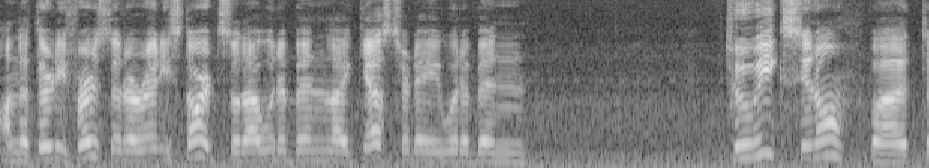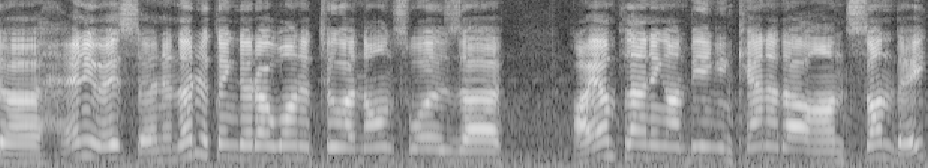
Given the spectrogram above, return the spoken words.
on the 31st, it already starts. So that would have been like yesterday, would have been two weeks, you know. But, uh, anyways, and another thing that I wanted to announce was uh, I am planning on being in Canada on Sunday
